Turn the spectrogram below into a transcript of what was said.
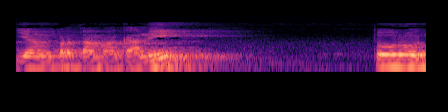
yang pertama kali turun.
